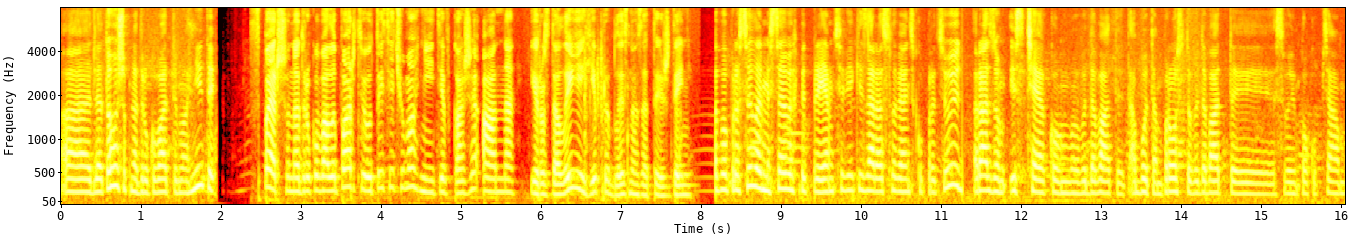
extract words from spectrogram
е, для того, щоб надрукувати магніти. Спершу надрукували партію у тисячу магнітів, каже Анна, і роздали її приблизно за тиждень. Попросила місцевих підприємців, які зараз в Слов'янську працюють, разом із чеком видавати або там просто видавати своїм покупцям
